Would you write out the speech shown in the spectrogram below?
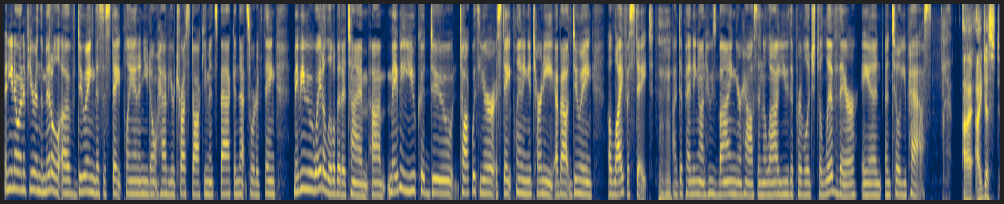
And you know, and if you're in the middle of doing this estate plan and you don't have your trust documents back and that sort of thing, maybe we wait a little bit of time. Um, maybe you could do talk with your estate planning attorney about doing a life estate, uh, depending on who's buying your house, and allow you the privilege to live there and until you pass. I, I just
